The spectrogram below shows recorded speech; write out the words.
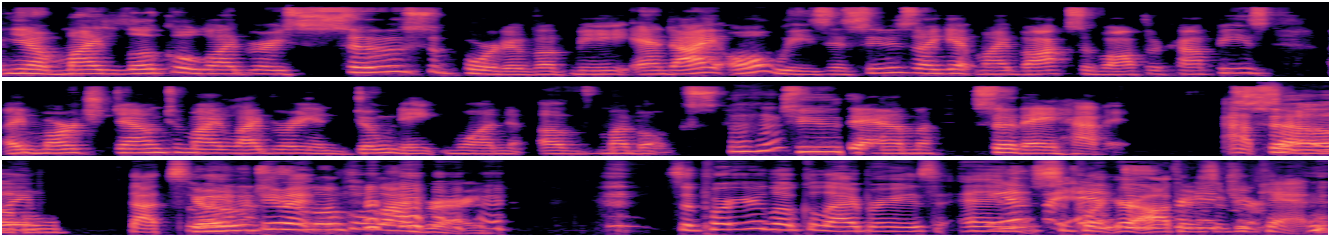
you know my local library is so supportive of me, and I always, as soon as I get my box of author copies, I march down to my library and donate one of my books Mhm. to them so they have it. absolutely, So that's the go way to to do your it. local library. support your local libraries and, support and your authors if you can.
